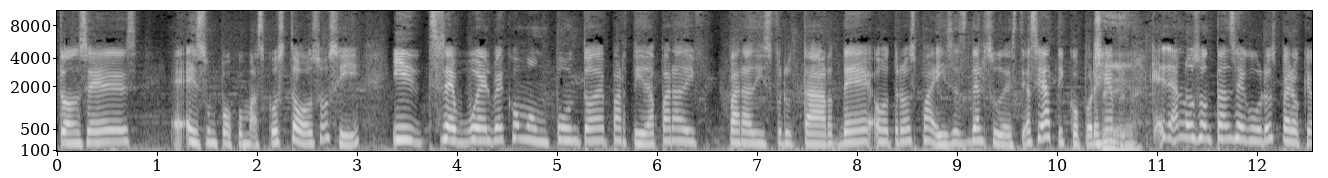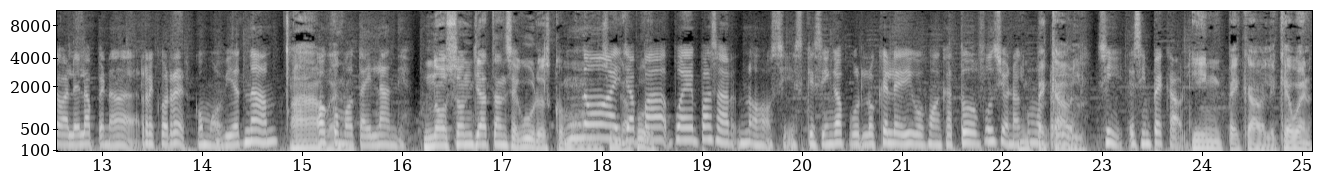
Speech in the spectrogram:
Entonces eh, es un poco más costoso, sí, y se vuelve como un punto de partida para dif- para disfrutar de otros países del sudeste asiático, por Sí. ejemplo, que ya no son tan seguros, pero que vale la pena recorrer, como Vietnam Ah, o bueno. como Tailandia. No son ya tan seguros como No, ahí ya pa- pueden pasar. No, sí, es que Singapur, lo que le digo, Juanca, todo funciona como Impecable. Sí, es impecable. Impecable, qué bueno.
